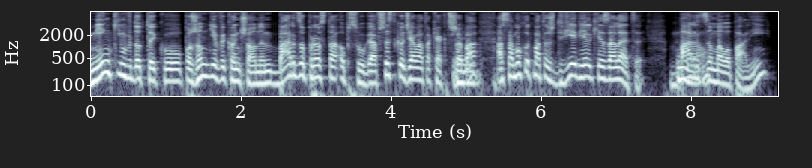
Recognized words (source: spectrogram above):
miękkim w dotyku, porządnie wykończonym, bardzo prosta obsługa, wszystko działa tak jak trzeba, a samochód ma też dwie wielkie zalety. Bardzo mało pali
